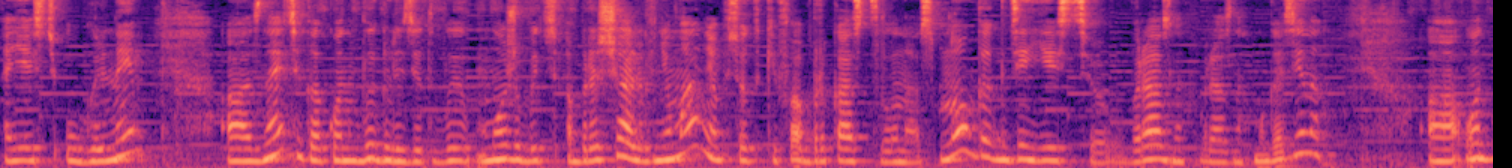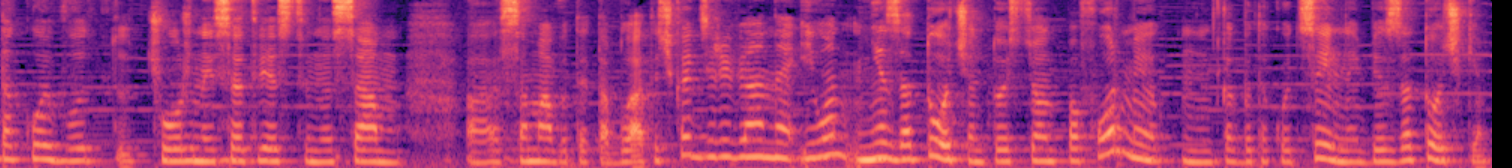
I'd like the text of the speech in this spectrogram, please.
а есть угольный. А знаете, как он выглядит? Вы, может быть, обращали внимание, все-таки Faber-Castell у нас много где есть, в разных, в разных магазинах. А, он такой вот черный, соответственно, сам, а, сама вот эта облаточка деревянная. И он не заточен, то есть он по форме как бы такой цельный, без заточки.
